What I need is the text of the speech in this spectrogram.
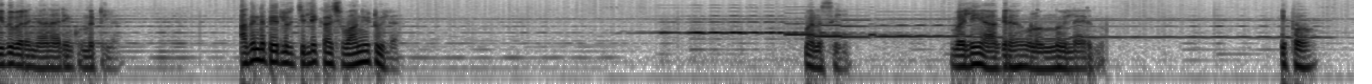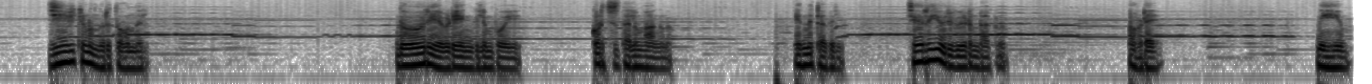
ഇതുവരെ ഞാൻ ആരെയും കൊന്നിട്ടില്ല. അതിന്റെ പേരിൽ ഒരു ചില്ലിക്കാശ് വാങ്ങിയിട്ടുമില്ല. മനസ്സിൽ വലിയ ആഗ്രഹങ്ങളൊന്നുമില്ലായിരുന്നു. ഇപ്പോ ജീവിക്കണമെന്നൊരു തോന്നൽ. ദൂരെ എവിടെയെങ്കിലും പോയി കുറച്ച് സ്ഥലം വാങ്ങണം. എന്നിട്ടതിൽ ചെറിയൊരു വീടുണ്ടാക്കണം. അവിടെ നീയും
